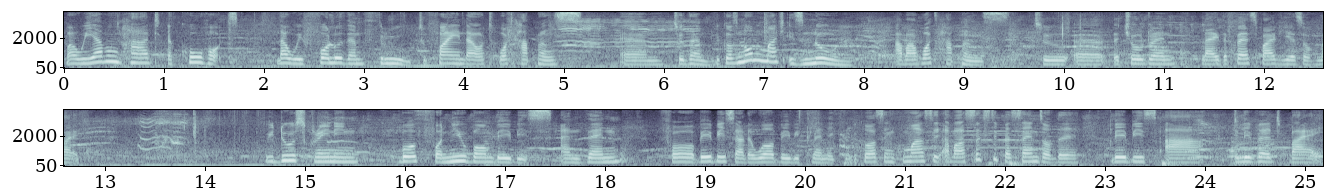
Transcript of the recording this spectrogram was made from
but we haven't had a cohort that we follow them through to find out what happens um, to them. Because not much is known about what happens to uh, the children, like the first five years of life. We do screening both for newborn babies and then for babies at the World Baby Clinic because in Kumasi about 60% of the babies are delivered by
